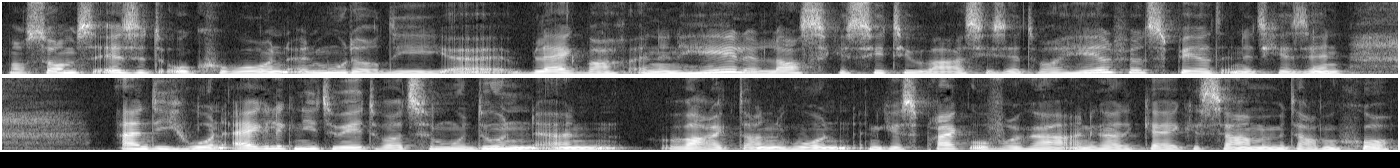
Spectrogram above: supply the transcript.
Maar soms is het ook gewoon een moeder die uh, blijkbaar in een hele lastige situatie zit, waar heel veel speelt in het gezin. En die gewoon eigenlijk niet weet wat ze moet doen. En waar ik dan gewoon een gesprek over ga en ga kijken samen met haar van... Goh,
